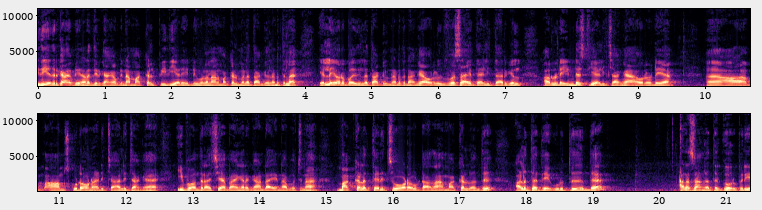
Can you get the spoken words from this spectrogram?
இது எதற்காக இப்படி நடத்தியிருக்காங்க அப்படின்னா மக்கள் பீதி அடையிட்டு இவ்வளோ நாள் மக்கள் மேலே தாக்குதல் நடத்தலை. எல்லையோர பகுதியில் தாக்குதல் நடத்தினாங்க. அவர்கள் விவசாயத்தை அழித்தார்கள். அவர்களுடைய இண்டஸ்ட்ரி அழித்தாங்க அவருடைய ஆர்ம்ஸ் குடோன் அடித்து அழிச்சாங்க. இப்போ வந்து ரஷ்யா பயங்கர காண்டா என்ன போச்சுன்னா மக்களை தெரித்து ஓட விட்டாதான் மக்கள் வந்து அழுத்தத்தை கொடுத்து இந்த அரசாங்கத்திற்கு ஒரு பெரிய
